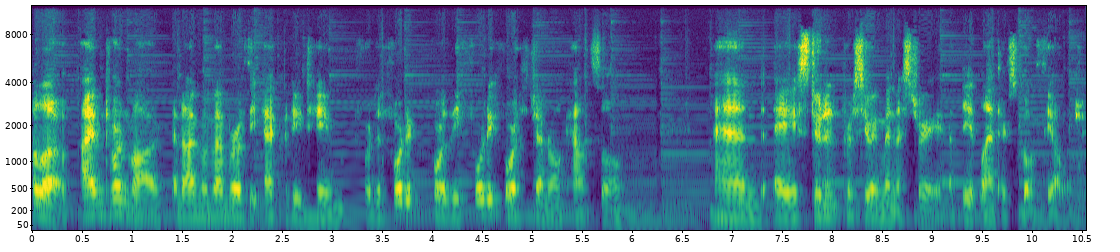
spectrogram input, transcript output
Hello, I'm Torn Mog, and I'm a member of the equity team for the, 40, for the 44th General Council and a student pursuing ministry at the Atlantic School of Theology.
